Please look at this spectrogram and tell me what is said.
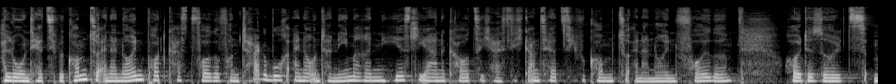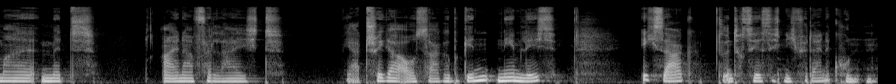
Hallo und herzlich willkommen zu einer neuen Podcast-Folge von Tagebuch einer Unternehmerin. Hier ist Liane Kautz. Ich heiße dich ganz herzlich willkommen zu einer neuen Folge. Heute soll's mal mit einer vielleicht, ja, Trigger-Aussage beginnen, nämlich, ich sag, du interessierst dich nicht für deine Kunden.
